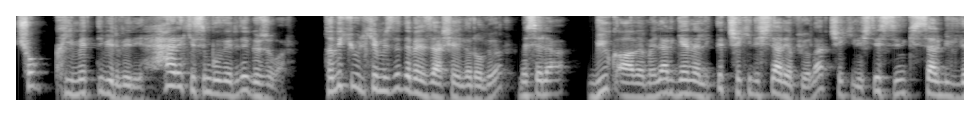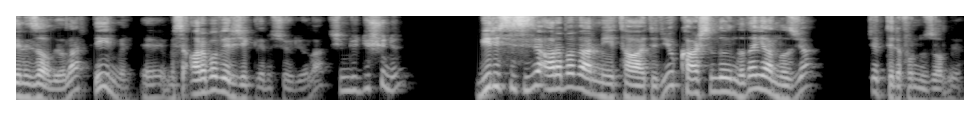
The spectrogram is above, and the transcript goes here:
çok kıymetli bir veri. Herkesin bu veride gözü var. Tabii ki ülkemizde de benzer şeyler oluyor. Mesela büyük AVM'ler genellikle çekilişler yapıyorlar. Çekilişte sizin kişisel bilgilerinizi alıyorlar. Değil mi? Ee, mesela araba vereceklerini söylüyorlar. Şimdi düşünün. Birisi size araba vermeyi taahhüt ediyor. Karşılığında da yalnızca cep telefonunuzu alıyor.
